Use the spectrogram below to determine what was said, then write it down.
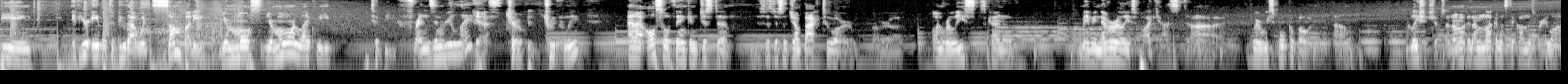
being if you're able to do that with somebody you're most you're more likely to be friends in real life. Yes, tr- true. truthfully. And i also think and just to this is just a jump back to our our uh, unreleased kind of maybe never released podcast uh, where we spoke about um, relationships. And I'm not gonna I'm not gonna stick on this very long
